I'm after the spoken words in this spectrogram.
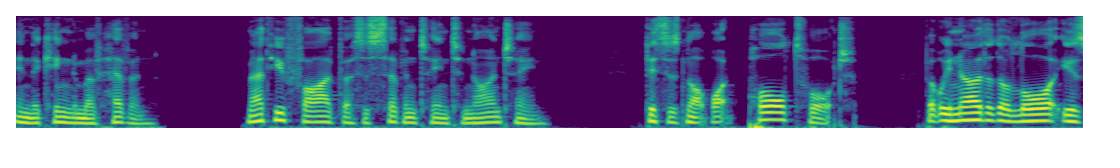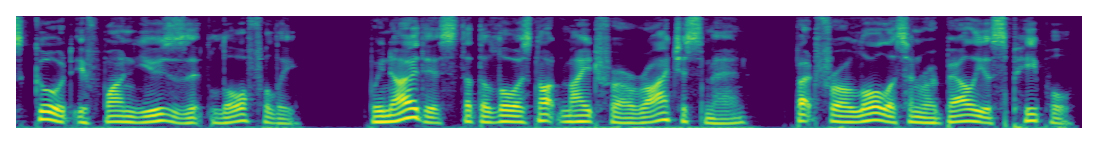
in the kingdom of heaven. Matthew 5 verses 17 to 19. This is not what Paul taught, but we know that the law is good if one uses it lawfully. We know this, that the law is not made for a righteous man, but for a lawless and rebellious people,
